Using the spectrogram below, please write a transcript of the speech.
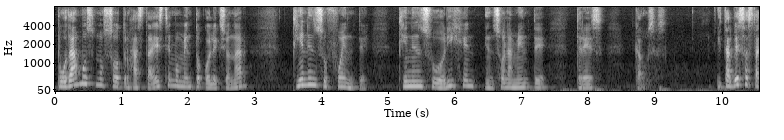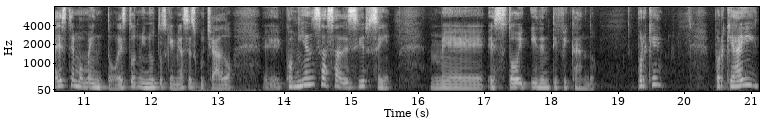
podamos nosotros hasta este momento coleccionar tienen su fuente, tienen su origen en solamente tres Y tal vez hasta este momento, estos minutos que me has escuchado, eh, comienzas a decir, sí, me estoy identificando. ¿Por qué? Porque hay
